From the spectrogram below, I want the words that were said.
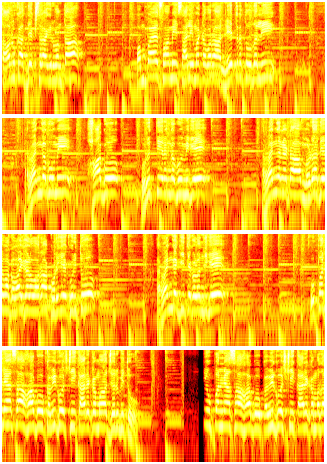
ತಾಲೂಕಾ ಅಧ್ಯಕ್ಷರಾಗಿರುವಂಥ ಪಂಪಾಯ ಸ್ವಾಮಿ ಸಾಲಿಮಠ್ ಅವರ ನೇತೃತ್ವದಲ್ಲಿ ರಂಗಭೂಮಿ ಹಾಗೂ ವೃತ್ತಿ ರಂಗಭೂಮಿಗೆ ರಂಗನಟ ಮೃಡದೇವ ಗವಾಯಿಗಳವರ ಕೊಡುಗೆ ಕುರಿತು ರಂಗಗೀತೆಗಳೊಂದಿಗೆ ಉಪನ್ಯಾಸ ಹಾಗೂ ಕವಿಗೋಷ್ಠಿ ಕಾರ್ಯಕ್ರಮ ಜರುಗಿತು. ಈ ಉಪನ್ಯಾಸ ಹಾಗೂ ಕವಿಗೋಷ್ಠಿ ಕಾರ್ಯಕ್ರಮದ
